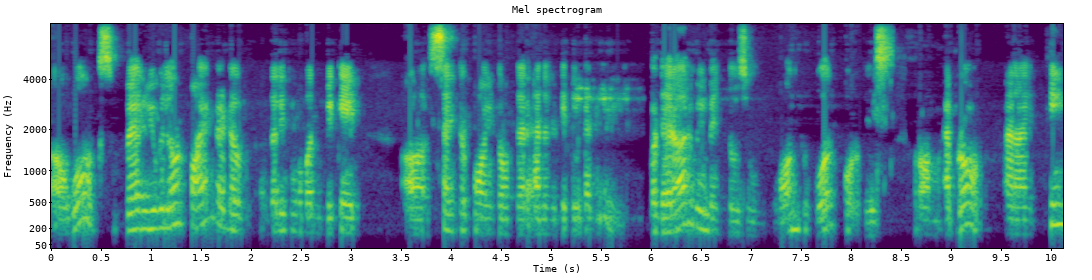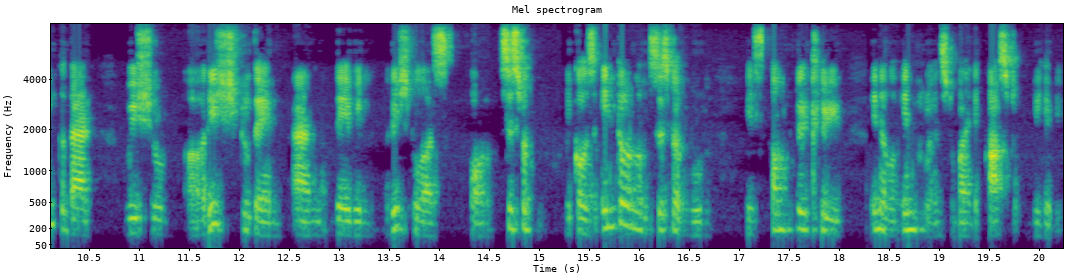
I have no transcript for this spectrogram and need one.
uh, works where you will not find that a dalit woman became a center point of their analytical category. But there are women those who want to work for this from abroad. And i think that we should uh, reach to them and they will reach to us for sisterhood. Because internal sisterhood is completely you know influenced by the caste behavior.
